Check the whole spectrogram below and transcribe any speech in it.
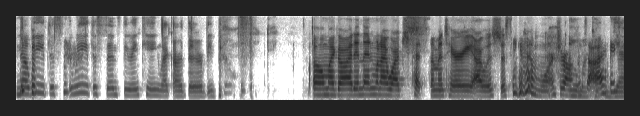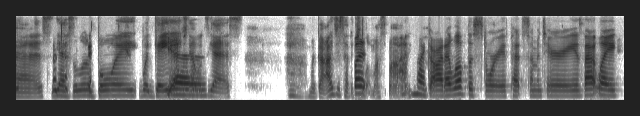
no. We need to we need to send Stephen King like our therapy bills. Oh my god! And then when I watched Pet Sematary, I was just even more oh traumatized. Oh yes, yes, the little boy, what Gage yes. that was. Yes, oh my god, I just had to but, chill up my oh spine. Oh my god, I love the story of Pet Sematary. Is that like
